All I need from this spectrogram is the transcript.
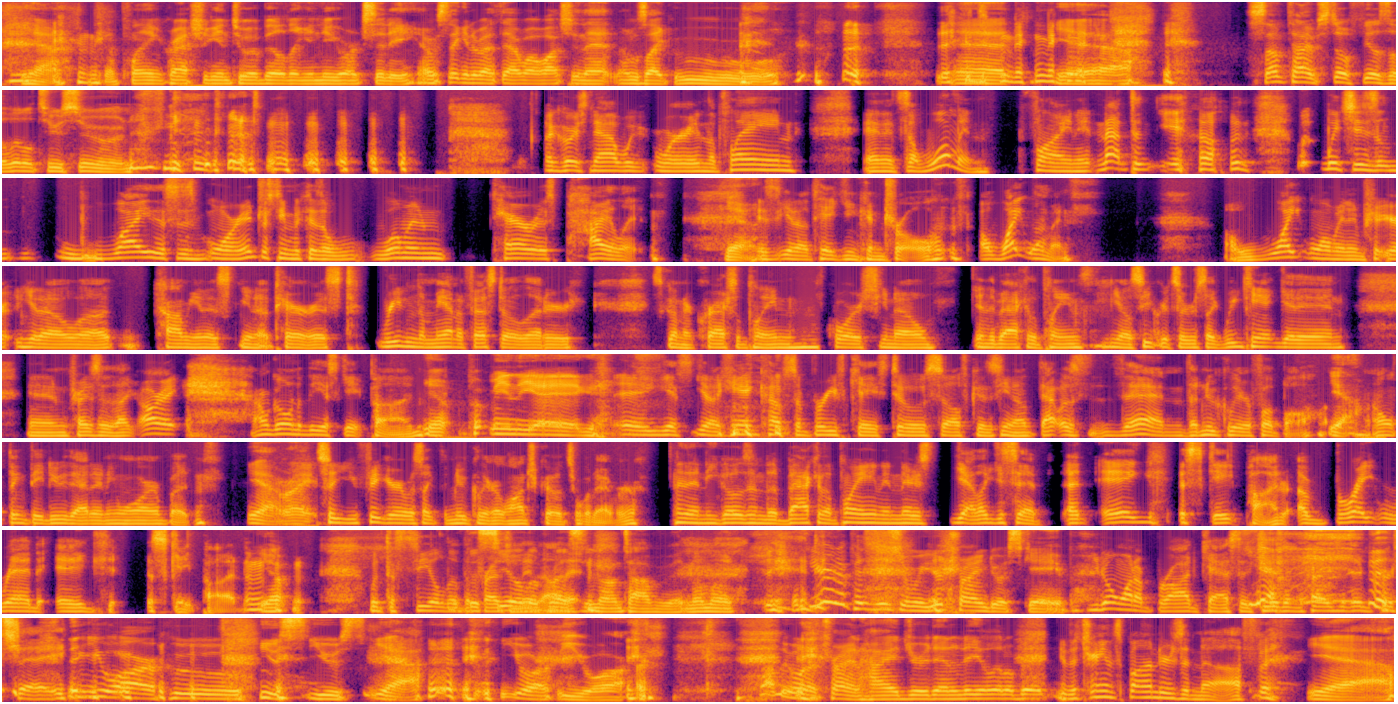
Yeah. A plane crashing into a building in New York City. I was thinking about that while watching that, and I was like, ooh. That- yeah. Sometimes still feels a little too soon. of course, now we, we're in the plane, and it's a woman flying it. Not to you know, which is why this is more interesting because a woman terrorist pilot yeah. is you know taking control. A white woman, a white woman, you know, uh, communist, you know, terrorist, reading the manifesto letter is going to crash the plane. Of course, you know, in the back of the plane, you know, Secret Service like we can't get in, and President's like, all right, I'm going to the escape pod. Yeah, put me in the egg. And he gets you know handcuffs a briefcase to himself because you know that was then the nuclear football. Yeah, I don't think they do that anymore, but yeah, right. So you figure it was like the nuclear launch codes or whatever. And then he goes into the back of the plane, and there's yeah, like you said, an egg escape pod, a bright red egg escape pod. Yep. With the seal of the, the president, seal of the on, president it. on top of it. And I'm like, if you're in a position where you're trying to escape, you don't want to broadcast that Yeah. you're the president per se. that you are who you you yeah you are who you are. Probably want to try and hide your identity a little bit. the transponder's enough. Yeah.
